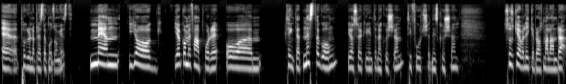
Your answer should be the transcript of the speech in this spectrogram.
Eh, på grund av prestationsångest. Men jag, jag gav mig fan på det och ehm, tänkte att nästa gång jag söker in till den här kursen, till fortsättningskursen, så ska jag vara lika bra som alla andra.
